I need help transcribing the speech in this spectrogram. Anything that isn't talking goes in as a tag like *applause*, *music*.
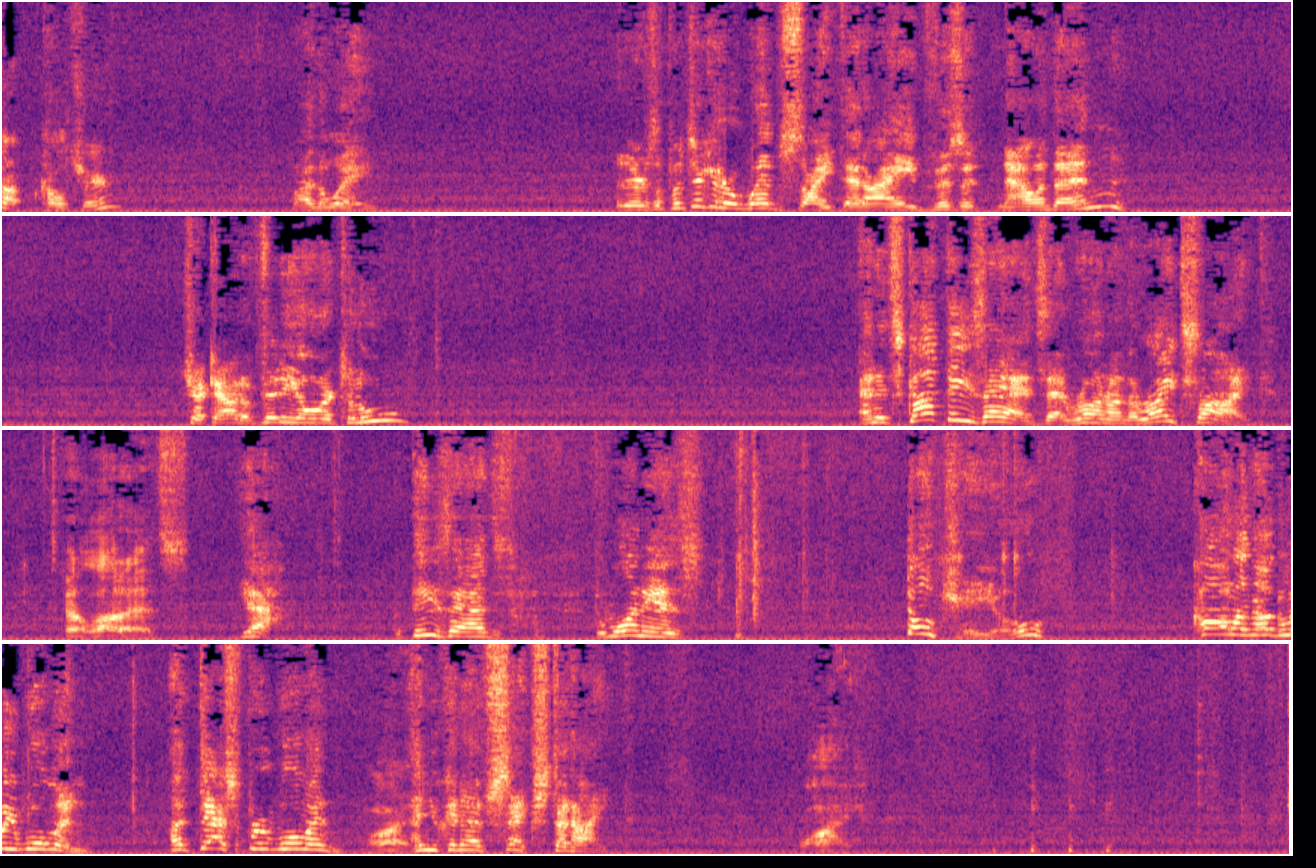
up culture. By the way, there's a particular website that I visit now and then. Check out a video or two. And it's got these ads that run on the right side. It's got a lot of ads. Yeah. But these ads, the one is, don't you call an ugly woman, a desperate woman, Why? and you can have sex tonight. Why? *laughs*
